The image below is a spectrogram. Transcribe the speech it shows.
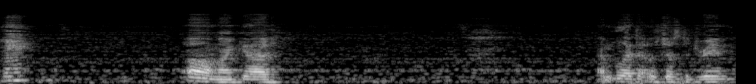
Hmm? Oh my god. I'm glad that was just a dream.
